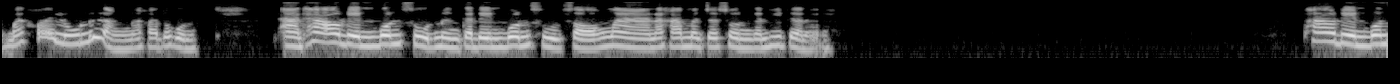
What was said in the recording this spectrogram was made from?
บไม่ค่อยรู้เรื่องนะคะ ทุกคน อ่าถ้าเอาเด่นบนสูตรหนึ่งกับเด่นบนสูตรสองมานะคะ มันจะชนกันที่ตัวไหนถ้าเอาเด่นบน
